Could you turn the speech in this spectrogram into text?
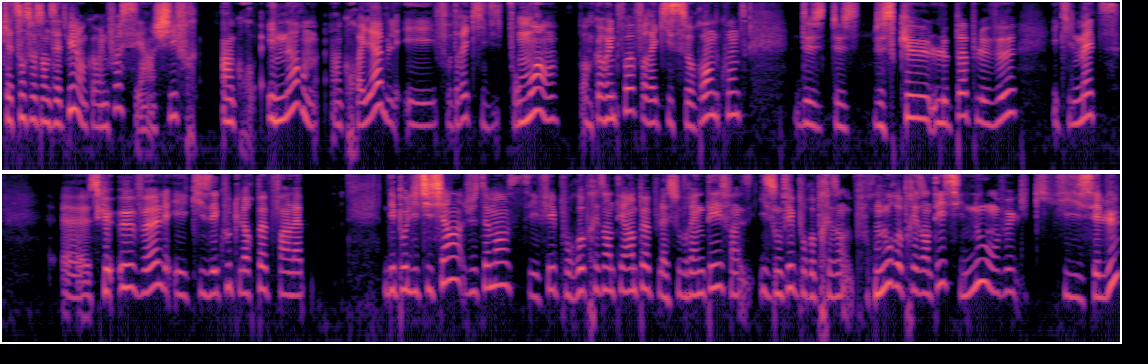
467 000, encore une fois, c'est un chiffre énorme, incroyable, et il faudrait qu'ils, pour moi, hein, encore une fois, il faudrait qu'ils se rendent compte de, ce que le peuple veut et qu'ils mettent euh, ce que eux veulent et qu'ils écoutent leur peuple. Enfin, la, des politiciens, justement, c'est fait pour représenter un peuple, la souveraineté. Enfin, ils sont faits pour, nous représenter. Si nous, on veut qu'ils s'éluent,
